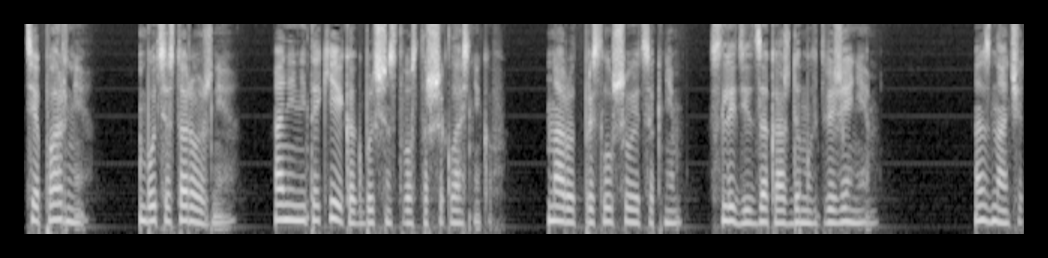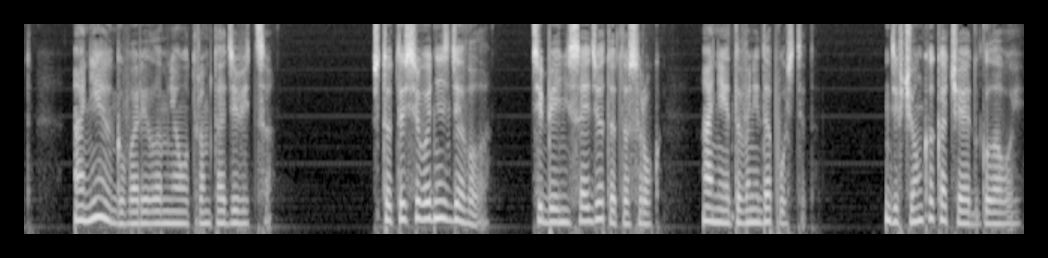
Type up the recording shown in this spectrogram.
Те парни, будь осторожнее. Они не такие, как большинство старшеклассников. Народ прислушивается к ним, следит за каждым их движением. Значит, о них говорила мне утром та девица. Что ты сегодня сделала? Тебе не сойдет это с рук. Они этого не допустят. Девчонка качает головой.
